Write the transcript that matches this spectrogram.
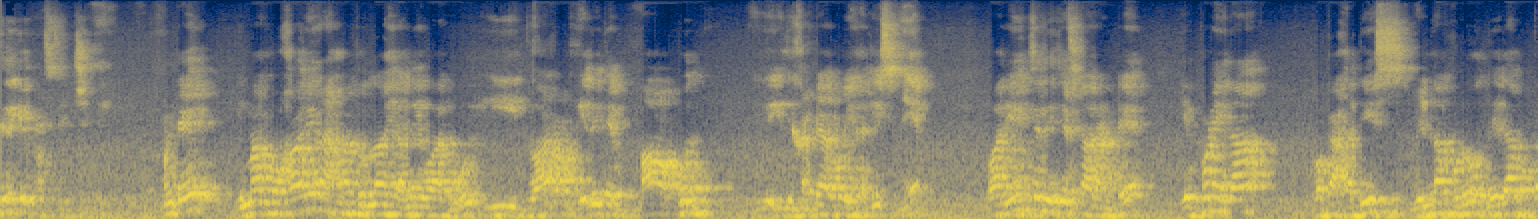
తిరిగి ప్రశ్నించింది. అంటే ఇమాం బుఖారి రహమతుల్లాహి అలీ వారు ఈ ద్వారం ఏదైతే బాబుల్ ఇది ఇది కట్టారో ఈ హదీస్ని వారు ఏం తెలియజేస్తున్నారంటే ఎప్పుడైనా ఒక హదీస్ విన్నప్పుడు లేదా ఒక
